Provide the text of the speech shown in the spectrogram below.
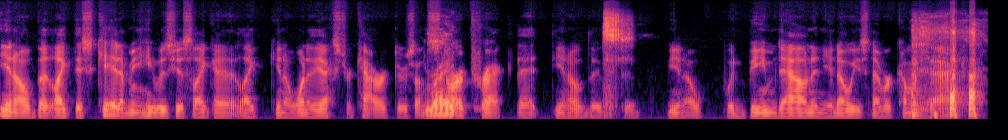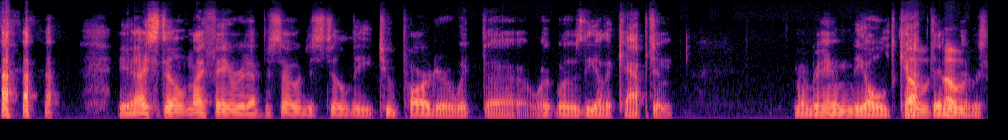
you know, but like this kid, I mean, he was just like a like you know one of the extra characters on right. Star Trek that you know the, the you know would beam down and you know he's never coming back. yeah, I still my favorite episode is still the two parter with uh what, what, was the other captain? Remember him, the old captain? Oh, oh was,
